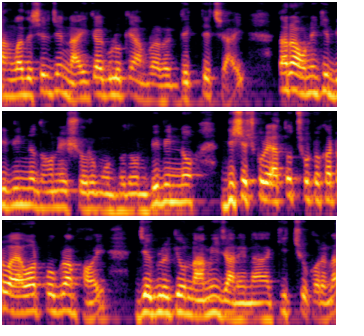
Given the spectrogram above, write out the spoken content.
বাংলাদেশের যে নায়িকাগুলোকে আমরা দেখতে চাই, তারা অনেকে বিভিন্ন ধরনের শোরুম উদ্বোধন, বিভিন্ন বিশেষ করে এত ছোটোখাটো অ্যাওয়ার্ড প্রোগ্রাম হয় যেগুলো কেউ নামই জানে না, কিচ্ছু করে না।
